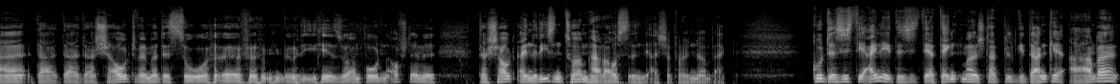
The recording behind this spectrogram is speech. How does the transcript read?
äh, da, da, da schaut, wenn man das so, äh, wenn man die hier so am Boden aufstellen will, da schaut ein Riesenturm heraus, das ist die von Nürnberg. Gut, das ist die eine, das ist der Denkmal- Stadtbildgedanke, aber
